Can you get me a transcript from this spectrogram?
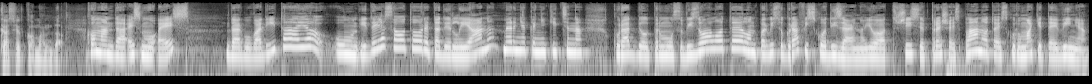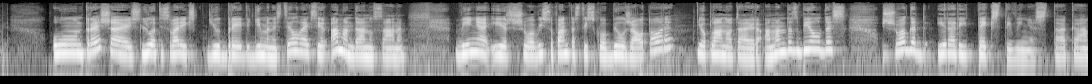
Kas ir komandā? Komandā esmu es. Darbu vadītāja un idejas autore tad ir Liana Mērņaka Nikicina, kur atbild par mūsu vizuālo tēlu un par visu grafisko dizainu, jo šis ir trešais plānotais, kuru maķetē viņa. Un trešais ļoti svarīgs Jutbreidi ģimenes cilvēks ir Amanda Nusāne. Viņa ir šo visu fantastisko bilžu autore, jo plānotāja ir Amandas bildes. Šogad ir arī teksti viņas, tā kā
